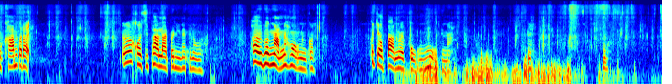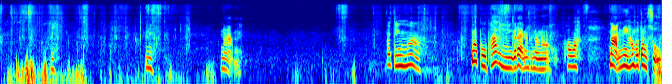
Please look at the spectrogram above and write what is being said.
มะขามก็ได้ เออคอยสิพาลาดไปนี่นะพี่น้องพาไปเบิ่งน้ำในห้องหนึ่งก่อน ก็จะเอาป่านหน่อยปลูกหมูนี่นะนี่นี่ นี่น้ำก็จริงมากมาปลูกพักอย่างนี้ก็ได้นะพี่น้องเนาะเพราะว่าหน้ำนี่เขาไม่ต้องสูบ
